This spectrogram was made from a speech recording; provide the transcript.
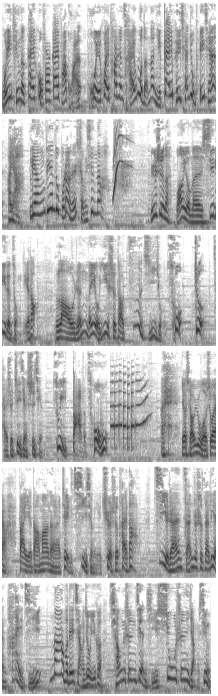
违停的该扣分该罚款，毁坏他人财物的，那你该赔钱就赔钱。哎呀，两边都不让人省心呐。于是呢，网友们犀利的总结道：老人没有意识到自己有错，这才是这件事情最大的错误。哎，要小雨我说呀，大爷大妈呢，这个气性也确实太大了。既然咱这是在练太极，那不得讲究一个强身健体、修身养性、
